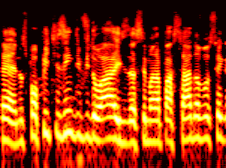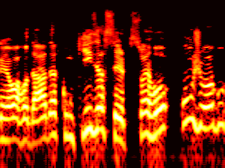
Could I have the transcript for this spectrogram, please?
É, nos palpites individuais da semana passada, você ganhou a rodada com 15 acertos. Só errou um jogo,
